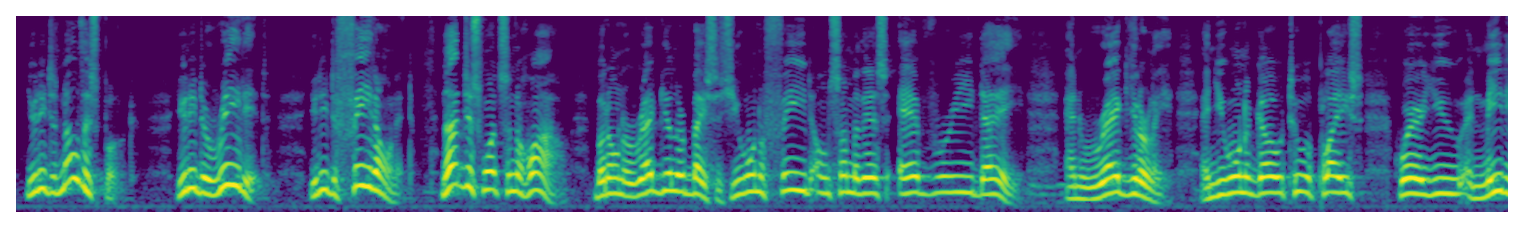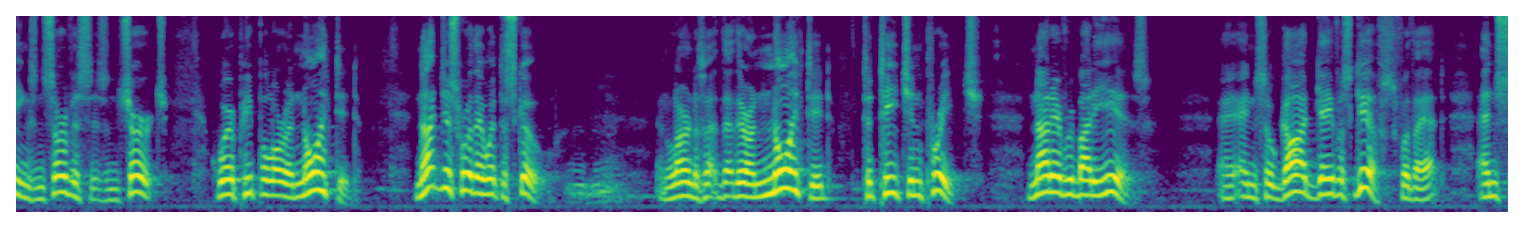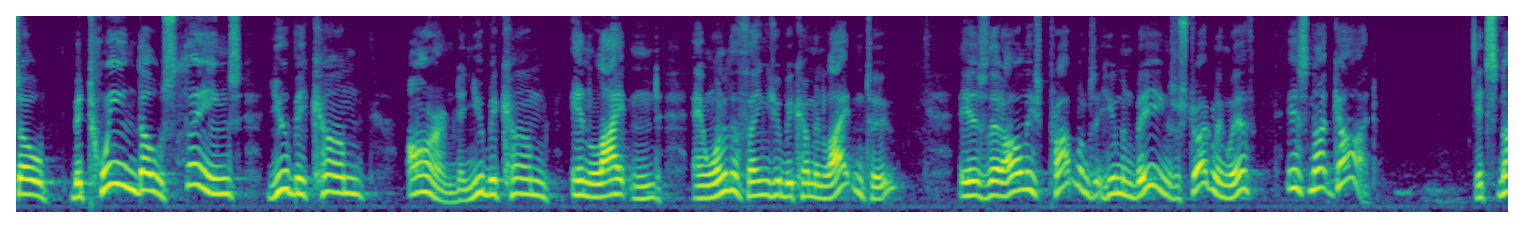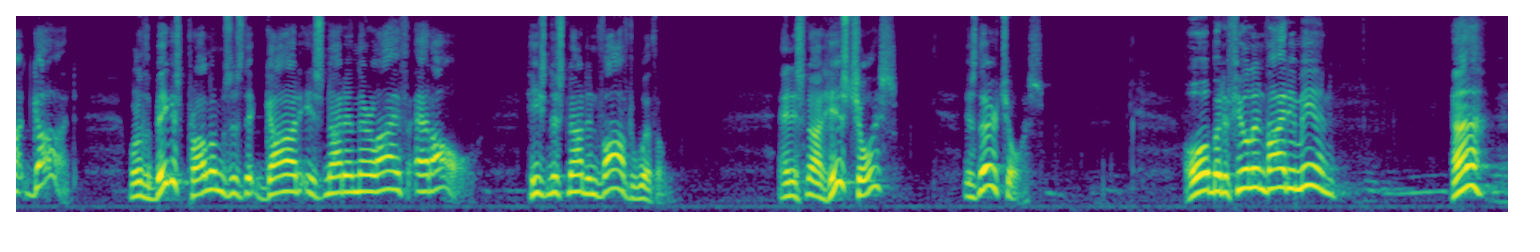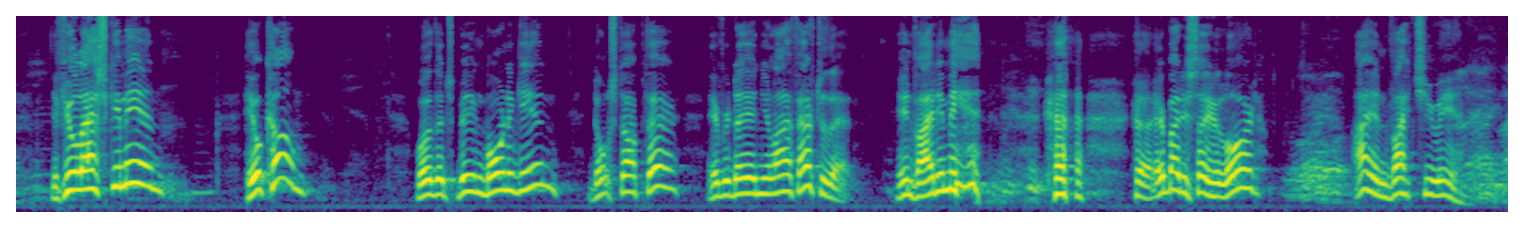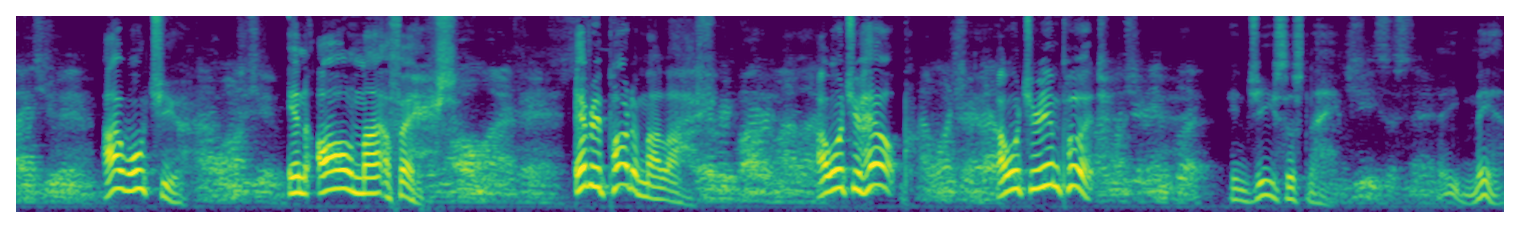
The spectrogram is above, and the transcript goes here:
You need to know this book. You need to read it. You need to feed on it. Not just once in a while, but on a regular basis. You want to feed on some of this every day and regularly. And you want to go to a place where you, and meetings and services and church, where people are anointed, not just where they went to school and learned, they're anointed to teach and preach. Not everybody is. And so God gave us gifts for that. And so between those things, you become armed and you become enlightened. And one of the things you become enlightened to is that all these problems that human beings are struggling with is not God. It's not God. One of the biggest problems is that God is not in their life at all. He's just not involved with them. And it's not His choice, it's their choice. Oh, but if you'll invite Him in, huh? If you'll ask Him in, He'll come. Whether it's being born again, don't stop there. Every day in your life after that. Invite him in. Everybody say, Lord, Lord I, invite you in. I invite you in. I want you, I want you in all my affairs. All my affairs. Every part of my life. Of my life. I want your help. I want your help. I want your input. I want your input. In Jesus' name. In Jesus' name. Amen.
